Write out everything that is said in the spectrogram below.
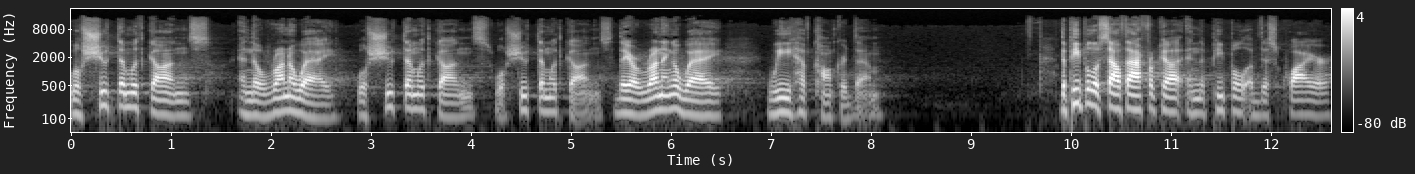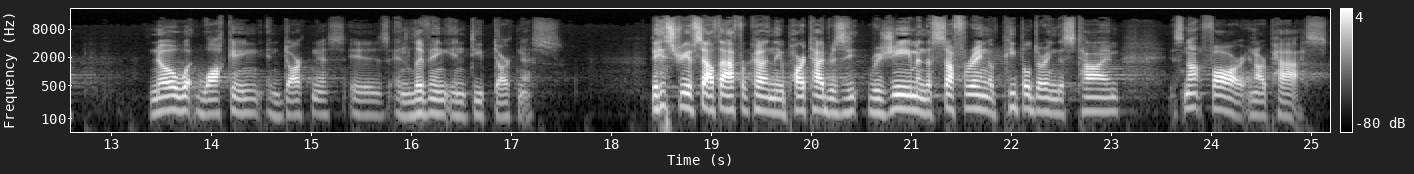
We'll shoot them with guns, and they'll run away. We'll shoot them with guns, we'll shoot them with guns. They are running away we have conquered them. The people of South Africa and the people of this choir know what walking in darkness is and living in deep darkness. The history of South Africa and the apartheid re- regime and the suffering of people during this time is not far in our past.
